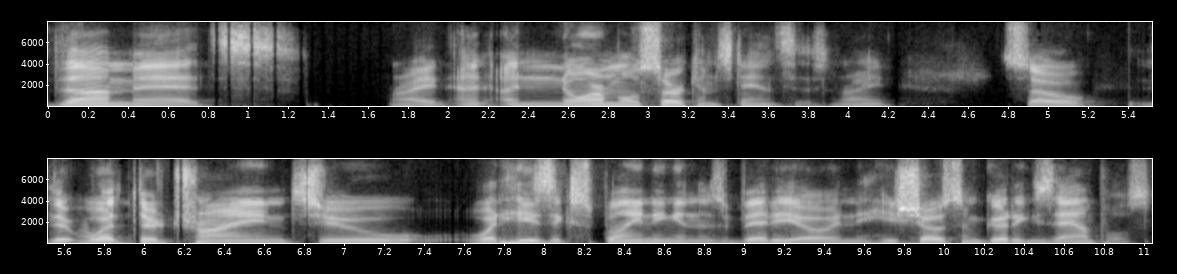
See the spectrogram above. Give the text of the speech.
the Mets, right? And in normal circumstances, right? So that what they're trying to, what he's explaining in this video, and he shows some good examples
